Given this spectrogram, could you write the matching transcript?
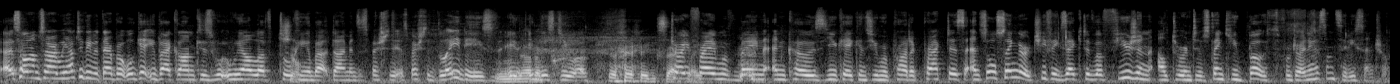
Uh, so I'm sorry, we have to leave it there, but we'll get you back on because we, we all love talking Sure. about diamonds, especially especially the ladies in, in this duo. exactly. Tory Frame of Bain and Co.'s UK Consumer Product Practice and Saul Singer, Chief Executive of Fusion Alternatives. Thank you both for joining us on City Central.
